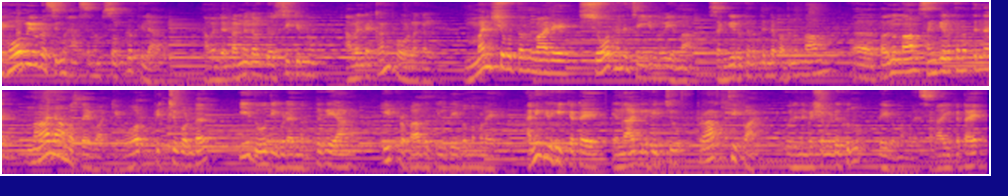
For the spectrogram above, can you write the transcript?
യഹോവയുടെ സിംഹാസനം സ്വർഗത്തിലാകും അവന്റെ കണ്ണുകൾ ദർശിക്കുന്നു. അവന്റെ കൺപോളകൾ മനുഷ്യപുത്രന്മാരെ ശോധന ചെയ്യുന്നു എന്ന സങ്കീർത്തനത്തിന്റെ പതിനൊന്നാം പതിനൊന്നാം സങ്കീർത്തനത്തിന്റെ നാലാമത്തെ വാക്യം ഓർപ്പിച്ചുകൊണ്ട് ഈ ദൂതി ഇവിടെ നിർത്തുകയാണ്. ഈ പ്രഭാതത്തിൽ ദൈവം നമ്മളെ അനുഗ്രഹിക്കട്ടെ എന്നാഗ്രഹിച്ചു പ്രാർത്ഥിപ്പാൻ ഒരു നിമിഷം എടുക്കുന്നു. ദൈവം നമ്മളെ സഹായിക്കട്ടെ.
